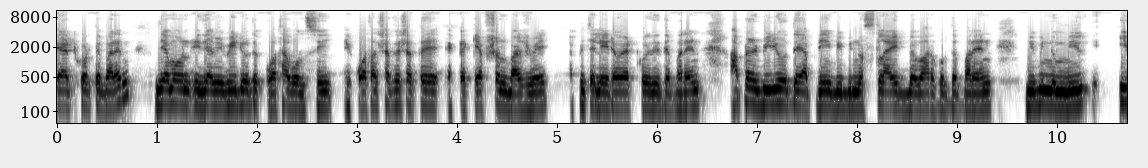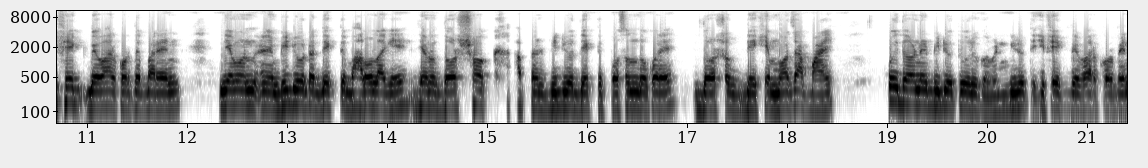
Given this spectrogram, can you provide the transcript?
অ্যাড করতে পারেন। যেমন এই যে আমি ভিডিওতে কথা বলছি, এই কথার সাথে সাথে একটা ক্যাপশন বাসবে। আপনি চাইলে এটাও অ্যাড করে দিতে পারেন। আপনার ভিডিওতে আপনি বিভিন্ন স্লাইড ব্যবহার করতে পারেন, বিভিন্ন ইফেক্ট ব্যবহার করতে পারেন। যেমন ভিডিওটা দেখতে ভালো লাগে, যেন দর্শক আপনার ভিডিও দেখতে পছন্দ করে, দর্শক দেখে মজা পায়। ওই ধরনের ভিডিও তৈরি করবেন, ভিডিওতে ইফেক্ট ব্যবহার করবেন,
